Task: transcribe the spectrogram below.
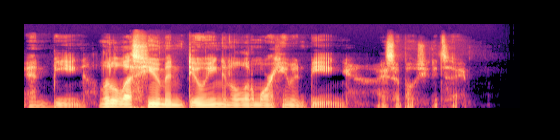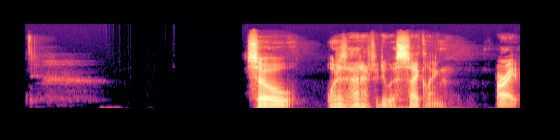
and being a little less human doing and a little more human being, I suppose you could say. So, what does that have to do with cycling? All right.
